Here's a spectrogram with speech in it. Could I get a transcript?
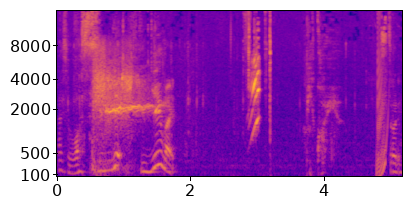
나이스 와 이게 이게 말 비콰이어 스토리.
